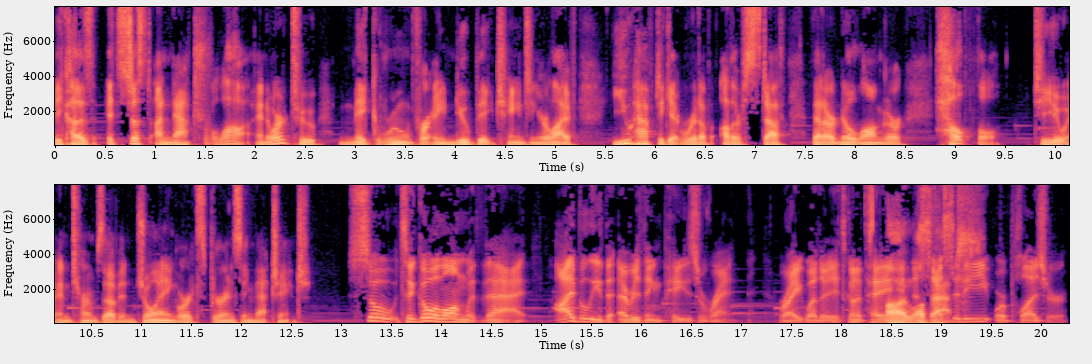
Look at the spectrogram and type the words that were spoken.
because it's just a natural law. In order to make room for a new big change in your life, you have to get rid of other stuff that are no longer helpful to you in terms of enjoying or experiencing that change. So, to go along with that, I believe that everything pays rent right? Whether it's going to pay oh, necessity or pleasure.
